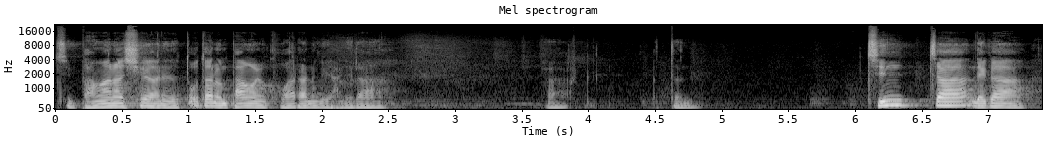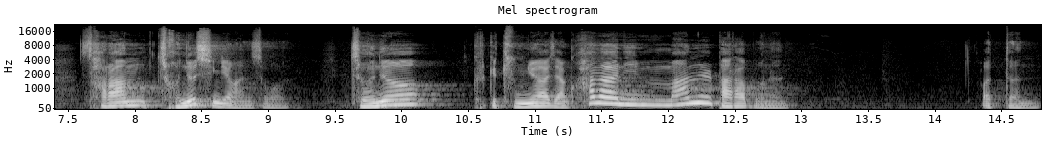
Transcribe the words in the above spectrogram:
지금 방 하나 쉐어 안에 또 다른 방을 구하라는 게 아니라 아, 어떤 진짜 내가 사람 전혀 신경 안 쓰고 전혀 그렇게 중요하지 않고 하나님만을 바라보는 어떤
